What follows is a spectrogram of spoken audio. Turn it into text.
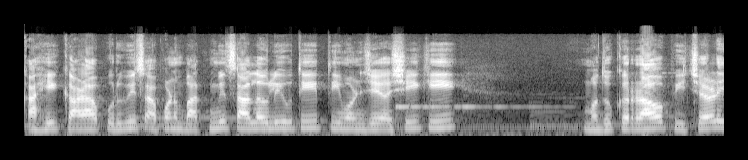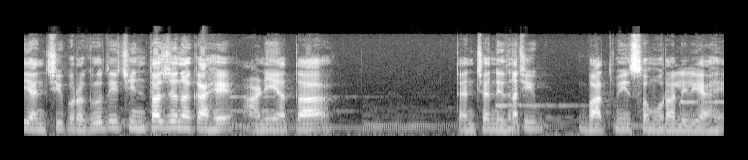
काही काळापूर्वीच आपण बातमी चालवली होती ती म्हणजे अशी की मधुकरराव पिचड यांची प्रकृती चिंताजनक आहे आणि आता त्यांच्या निधनाची बातमी समोर आलेली आहे.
